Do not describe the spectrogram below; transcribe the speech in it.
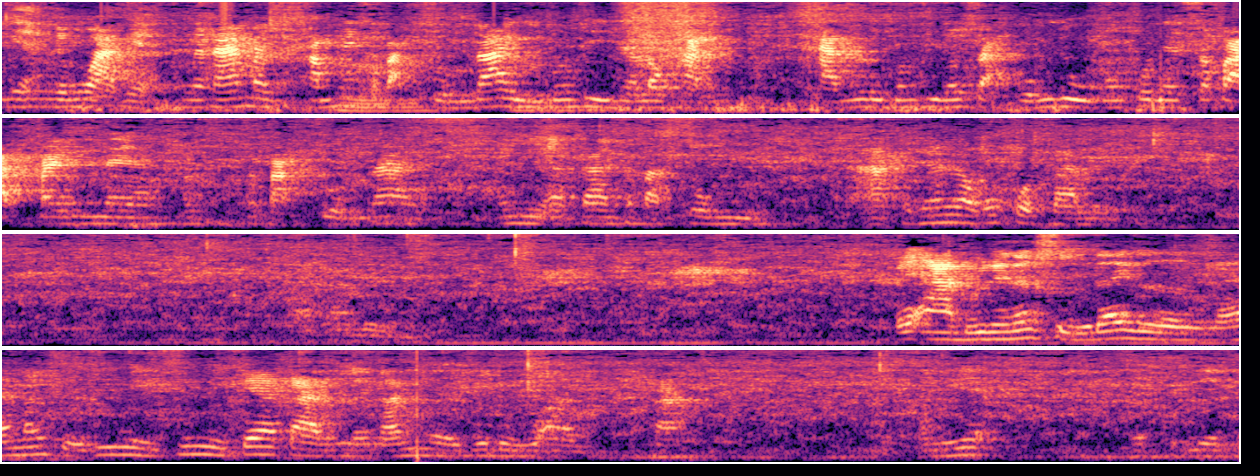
เนี่ยจังหวะเนี่ยนะคะมันทำให้สะบักโจมได้หรือบางทีเนี่ยเราหันหันหรือบางทีเราสระผมอยู่บางคนเนี่ยสะบัดไปแรงสะบักโจมได้มันมีอาการสะบักโจมอยู่อะเพราะฉะนั้นเราก็กดบาเลยบาเลย ไปอ่านดูในหนังสือได้เลยนะหนังสือที่มีที่มีแก้การในนั้นเลยไปดูเอานะคะอันนี้เรียนไป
